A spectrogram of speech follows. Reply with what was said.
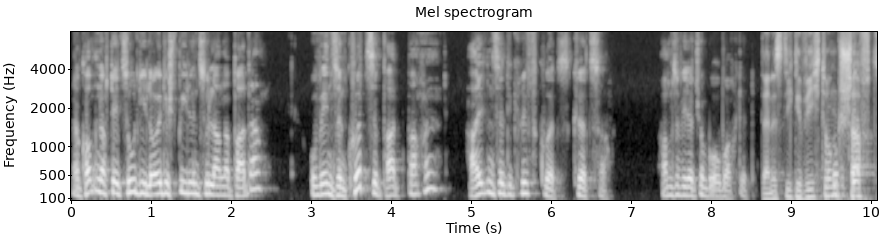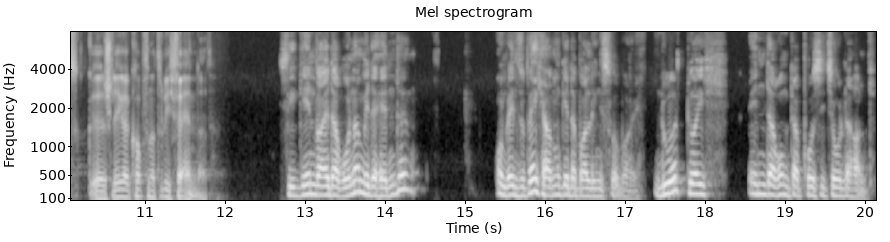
Dann kommt noch dazu, die Leute spielen zu lange Putter. Und wenn sie einen kurzen Putt machen, halten sie den Griff kurz, kürzer. Haben sie wieder schon beobachtet. Dann ist die Gewichtung, schafft äh, Schlägerkopf natürlich verändert. Sie gehen weiter runter mit den Händen. Und wenn sie Pech haben, geht der Ball links vorbei. Nur durch Änderung der Position der Hand.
